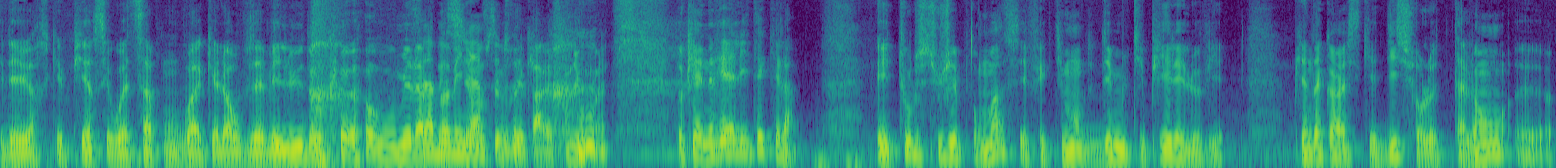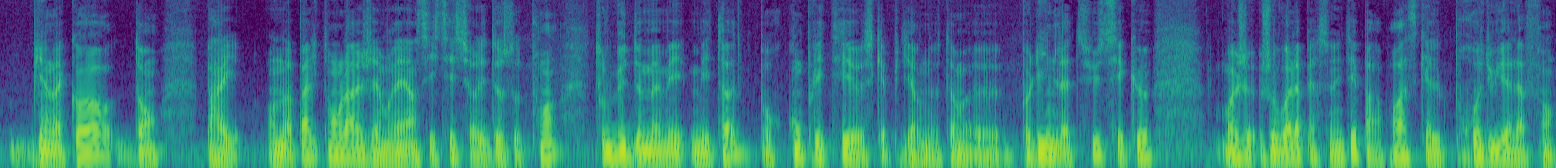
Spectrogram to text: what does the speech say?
Et d'ailleurs, ce qui est pire, c'est WhatsApp. On voit à quelle heure vous avez lu, donc on vous met la pression si vous n'avez pas répondu. Donc il y a une réalité qui est là. Et tout le sujet pour moi, c'est effectivement de démultiplier les leviers. Bien d'accord avec ce qui est dit sur le talent, euh, bien d'accord dans... Pareil, on n'a pas le temps là, j'aimerais insister sur les deux autres points. Tout le but de ma méthode, pour compléter euh, ce qu'a pu dire notamment euh, Pauline là-dessus, c'est que moi, je, je vois la personnalité par rapport à ce qu'elle produit à la fin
